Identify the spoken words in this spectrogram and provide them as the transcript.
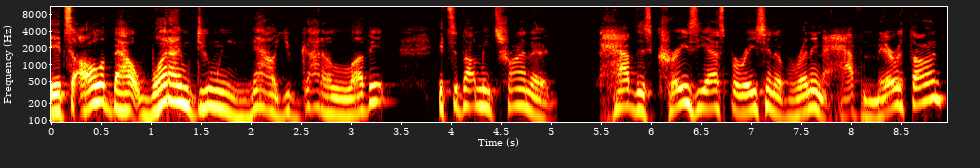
it's all about what I'm doing now. You got to love it. It's about me trying to have this crazy aspiration of running a half marathon.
